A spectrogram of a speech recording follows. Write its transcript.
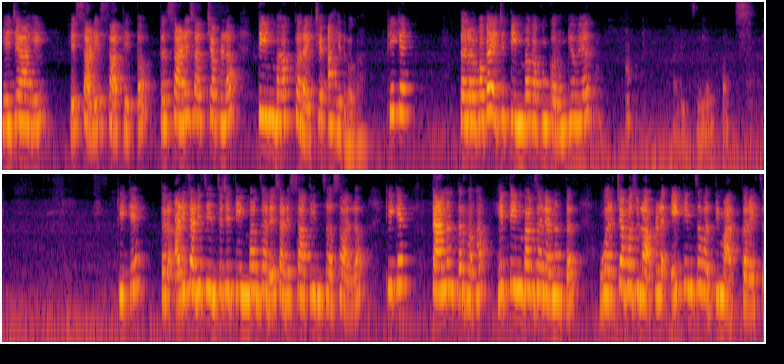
हे जे आहे हे साडेसात येतं. तर साडेसातचे आपल्याला तीन भाग करायचे आहेत बघा. ठीक आहे? तर बघा याचे तीन भाग आपण करून घेऊयात. अडीच पाच. ठीक आहे? तर अडीच अडीच इंचचे तीन भाग झाले साडेसात इंच असं आलं. ठीक आहे? त्यानंतर बघा हे तीन भाग झाल्यानंतर वरच्या बाजूला आपल्याला एक इंच वरती मार्क करायचं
